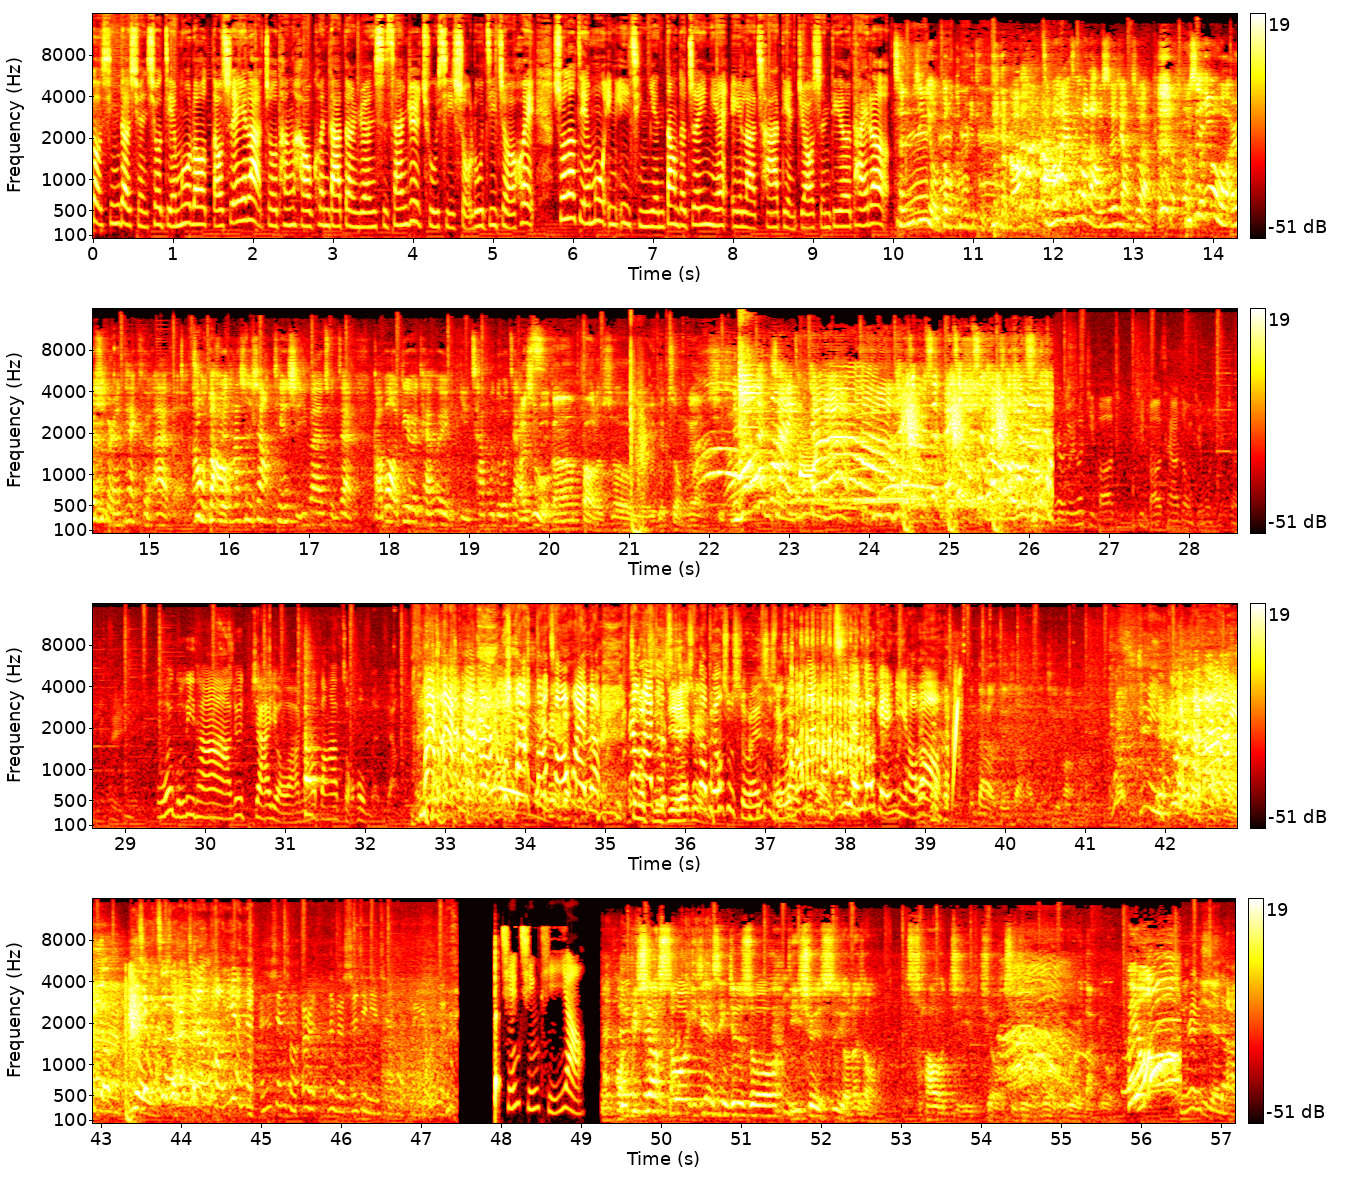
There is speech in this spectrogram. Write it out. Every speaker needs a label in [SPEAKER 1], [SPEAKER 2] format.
[SPEAKER 1] 有新的选秀节目喽，都是 ella、周汤豪、坤达等人十三日出席首录记者会。说到节目因疫情延档的这一年，ella 差点就要生第二胎了。
[SPEAKER 2] 曾经有动那么一点点吗？怎么还这么老实的讲出来？不是因为我儿子本人太可爱了，然后我就觉得他是像天使一般的存在，搞不好第二胎会也差不多在。
[SPEAKER 3] 还是我刚刚抱的时候有一个重量，其实
[SPEAKER 2] 你不要乱讲，怎么可能？没这回事，没这回事，没这回事。
[SPEAKER 4] 如果以后进宝进宝参加这种节目？
[SPEAKER 5] 我会鼓励他啊，就加油啊，然后帮他走后门这样。他超坏的，让他就直接说到不用数水文是水文，妈妈资源都给你，好不好？
[SPEAKER 6] 真的还有生小孩的计划吗？
[SPEAKER 5] 你你这个制作人真的很讨厌呢。
[SPEAKER 7] 还是先从二那个十几年前的好朋友问。
[SPEAKER 1] 前情提要：
[SPEAKER 3] 我必须要说一件事情，就是说，的确是有那种超级久十几年没有联络人打给我。
[SPEAKER 5] 哎呦，
[SPEAKER 6] 我们认识的吗？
